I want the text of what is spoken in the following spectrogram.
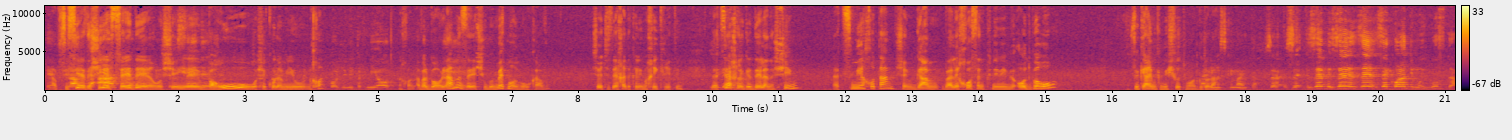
כן, הבסיסי הזה שיהיה סדר, או שיהיה ברור, או שכולם יהיו, נכון? כל מיני תבניות. נכון. אבל בעולם אה, הזה, שהוא באמת מאוד מורכב, אני חושבת שזה אחד הכלים הכי קריטיים. להצליח. לגדל אנשים, להצמיח אותם, שהם גם בעלי חוסן פנימי מאוד ברור, וגם עם גמישות מאוד גדולה. אני מסכימה איתך. זה, זה, וזה, וזה, זה, זה כל הדימוי גוף גם,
